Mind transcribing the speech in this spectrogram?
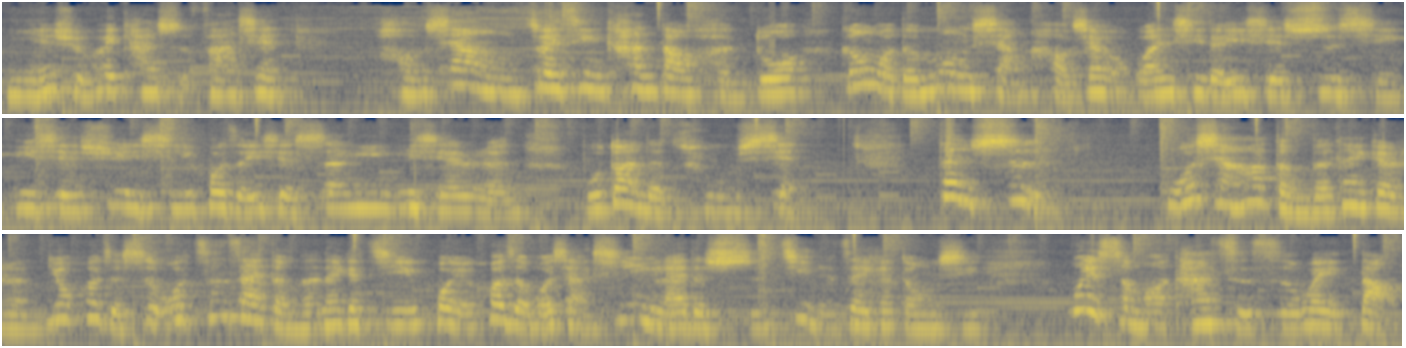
你也许会开始发现，好像最近看到很多跟我的梦想好像有关系的一些事情、一些讯息，或者一些声音、一些人不断的出现，但是。我想要等的那个人，又或者是我正在等的那个机会，或者我想吸引来的实际的这个东西，为什么它迟迟未到？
